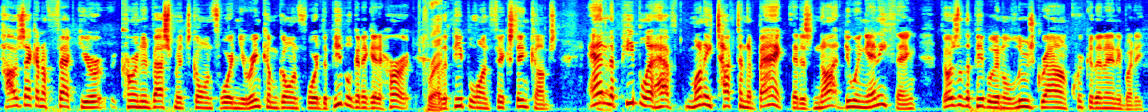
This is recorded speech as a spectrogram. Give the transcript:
How's that going to affect your current investments going forward and your income going forward? The people going to get hurt Correct. are the people on fixed incomes and the people that have money tucked in the bank that is not doing anything. Those are the people going to lose ground quicker than anybody.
